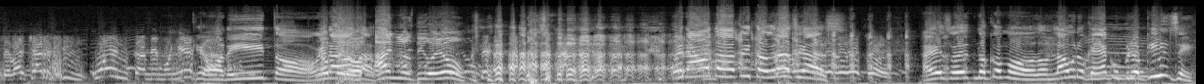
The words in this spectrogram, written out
Se va a echar 50, mi muñeca. Qué bonito. No, Buena pero onda. años, digo yo. Buena onda, Almito, gracias. A eso es no como don Lauro que ya cumplió 15,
